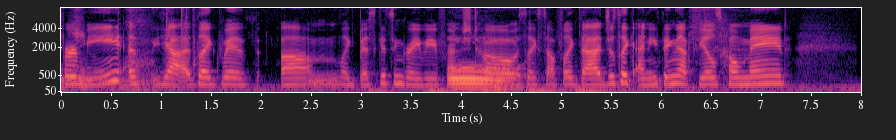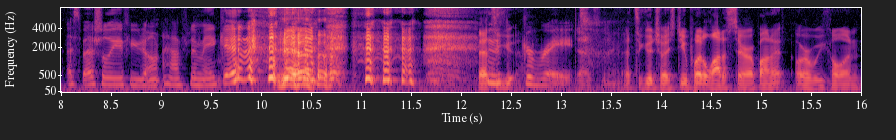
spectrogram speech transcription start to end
For me, as, yeah, like with um, like biscuits and gravy, French Ooh. toast, like stuff like that. Just like anything that feels homemade, especially if you don't have to make it. Yeah. That's a is good- great. Definitely. That's a good choice. Do you put a lot of syrup on it, or are we going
